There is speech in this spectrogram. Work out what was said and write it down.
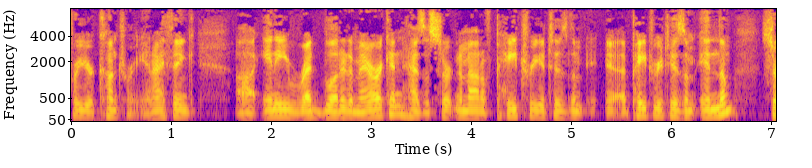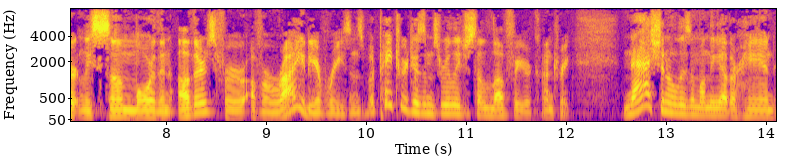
for your country. And I think uh, any red blooded American has a certain amount of patriotism, uh, patriotism in them, certainly some more than others for a variety of reasons. But patriotism is really just a love for your country. Nationalism, on the other hand,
